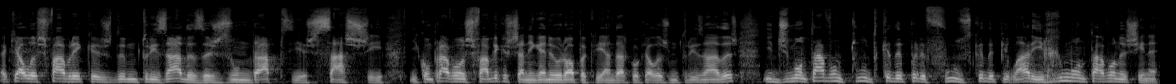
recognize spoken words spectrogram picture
aquelas fábricas de motorizadas, as Zundaps e as Sachi, e, e compravam as fábricas, que já ninguém na Europa queria andar com aquelas motorizadas, e desmontavam tudo, cada parafuso, cada pilar, e remontavam na China.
